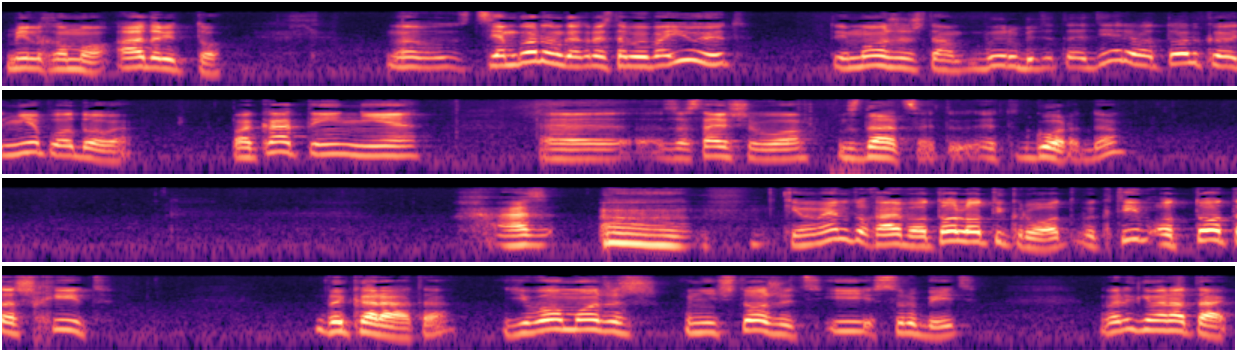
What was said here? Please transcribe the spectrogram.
милхамо, адрито. Но С тем городом, который с тобой воюет, ты можешь там вырубить это дерево, только не плодовое. Пока ты не э, заставишь его сдаться, этот, этот город, да? אז כי ממנו תאכל ואותו לא תקרות, וכתיב אותו תשחית וקראת, его можешь уничтожить и срубить. Говорит Гимара так.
